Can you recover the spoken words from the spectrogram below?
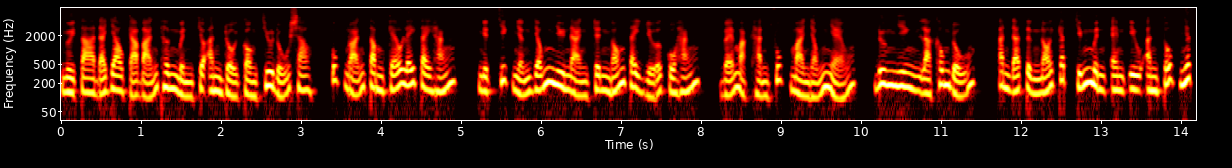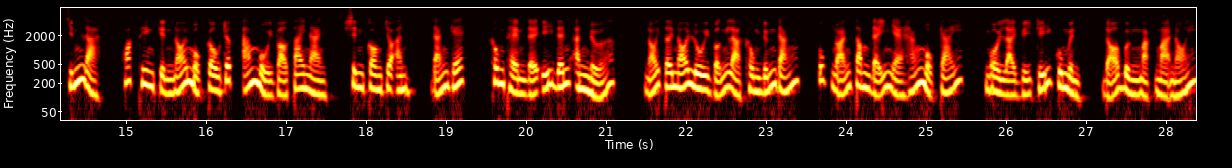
người ta đã giao cả bản thân mình cho anh rồi còn chưa đủ sao? Úc Noãn Tâm kéo lấy tay hắn, nghịch chiếc nhẫn giống như nàng trên ngón tay giữa của hắn, vẻ mặt hạnh phúc mà nhõng nhẽo, đương nhiên là không đủ, anh đã từng nói cách chứng minh em yêu anh tốt nhất chính là, Hoắc Thiên Kình nói một câu rất ám muội vào tai nàng, sinh con cho anh, đáng ghét, không thèm để ý đến anh nữa. Nói tới nói lui vẫn là không đứng đắn, Úc noãn tâm đẩy nhẹ hắn một cái, ngồi lại vị trí của mình, đỏ bừng mặt mà nói,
